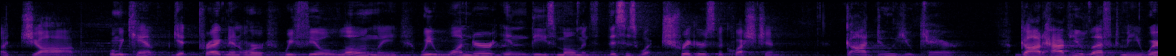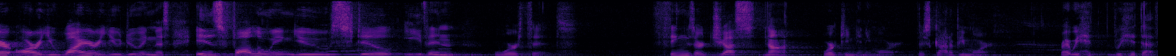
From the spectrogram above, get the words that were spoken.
a job, when we can't get pregnant or we feel lonely, we wonder in these moments. This is what triggers the question God, do you care? God, have you left me? Where are you? Why are you doing this? Is following you still even worth it? Things are just not working anymore. There's got to be more. Right? We hit, we hit that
